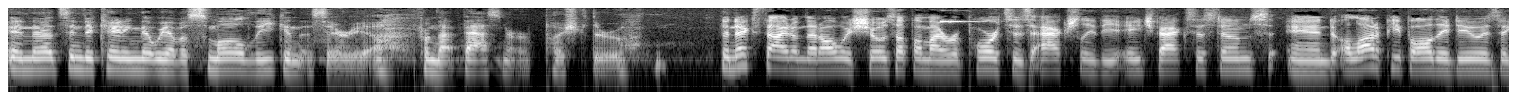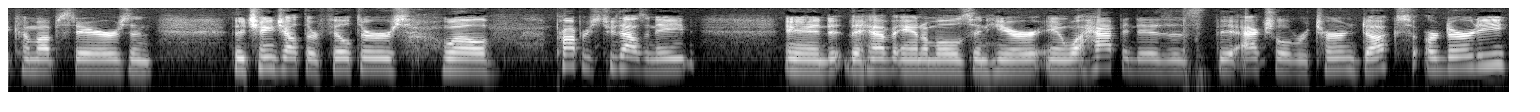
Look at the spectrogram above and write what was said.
and that's indicating that we have a small leak in this area from that fastener pushed through the next item that always shows up on my reports is actually the HVAC systems and a lot of people all they do is they come upstairs and they change out their filters. Well, property's 2008 and they have animals in here and what happened is is the actual return ducts are dirty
